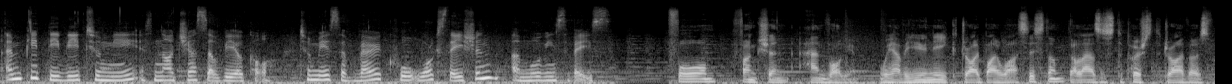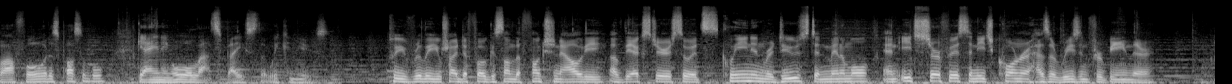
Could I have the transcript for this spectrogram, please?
MPDV to me is not just a vehicle. To me, it's a very cool workstation, a moving space. Form, function and volume. We have a unique drive-by-wire system that allows us to push the driver as far forward as possible, gaining all that space that we can use. We've really tried to focus on the functionality of the exterior so it's clean and reduced and minimal and each surface and each corner has a reason for being there.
